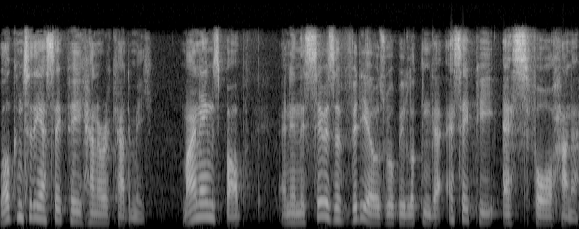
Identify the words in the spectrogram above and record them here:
Welcome to the SAP HANA Academy. My name is Bob and in this series of videos we'll be looking at SAP S4 HANA.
